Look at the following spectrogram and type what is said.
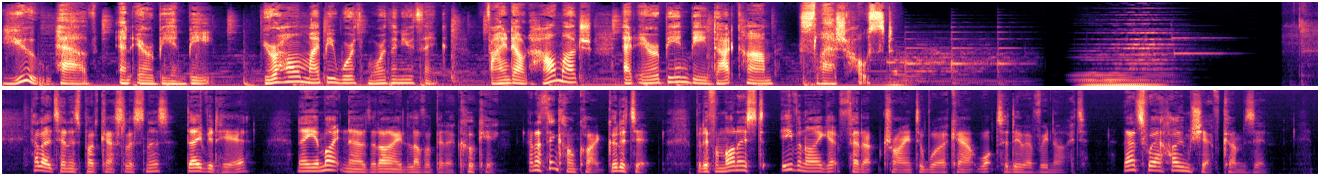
you have an Airbnb. Your home might be worth more than you think. Find out how much at airbnb.com/slash host. Hello, Tennis Podcast listeners. David here. Now, you might know that I love a bit of cooking, and I think I'm quite good at it. But if I'm honest, even I get fed up trying to work out what to do every night. That's where Home Chef comes in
